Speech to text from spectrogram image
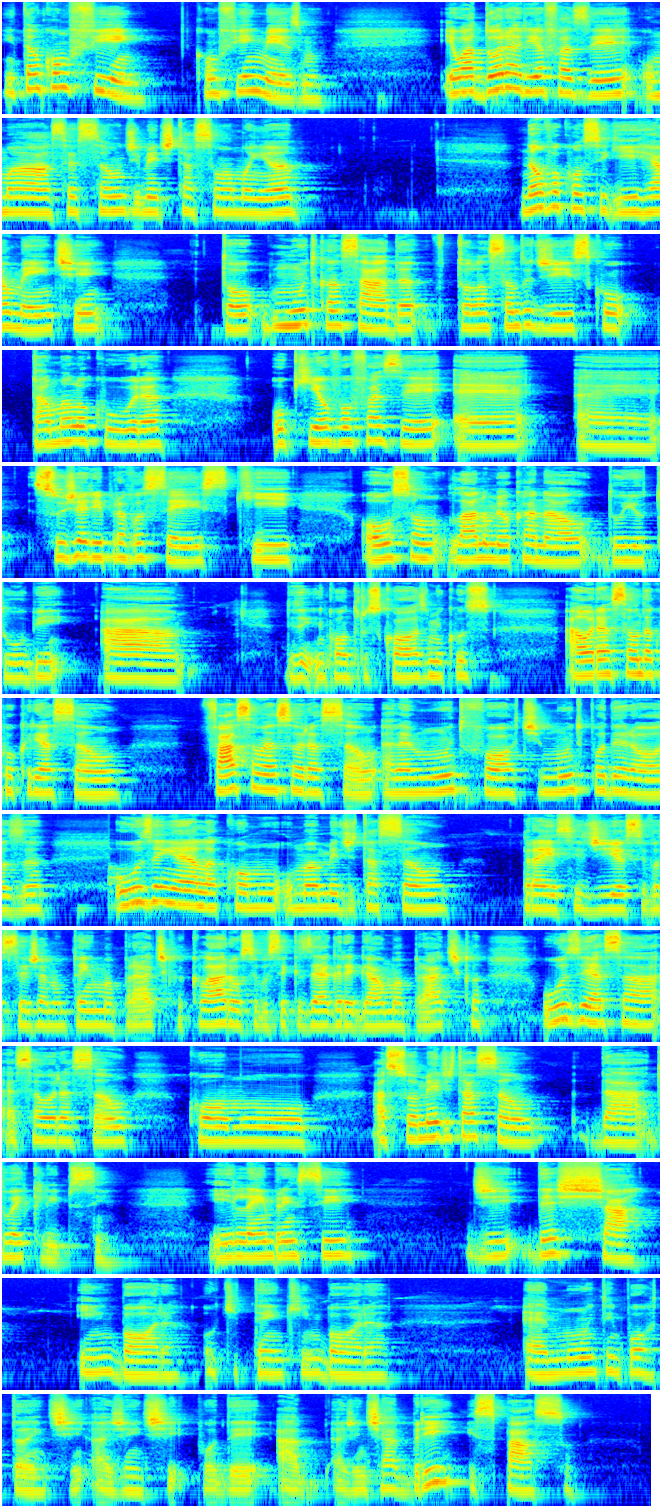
Então confiem, confiem mesmo. Eu adoraria fazer uma sessão de meditação amanhã. Não vou conseguir realmente. Tô muito cansada, tô lançando disco, tá uma loucura. O que eu vou fazer é, é sugerir para vocês que ouçam lá no meu canal do YouTube a Encontros Cósmicos a oração da cocriação Façam essa oração, ela é muito forte, muito poderosa. Usem ela como uma meditação para esse dia, se você já não tem uma prática, claro, ou se você quiser agregar uma prática, use essa, essa oração como a sua meditação da, do eclipse. E lembrem-se de deixar ir embora o que tem que ir embora. É muito importante a gente poder a, a gente abrir espaço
